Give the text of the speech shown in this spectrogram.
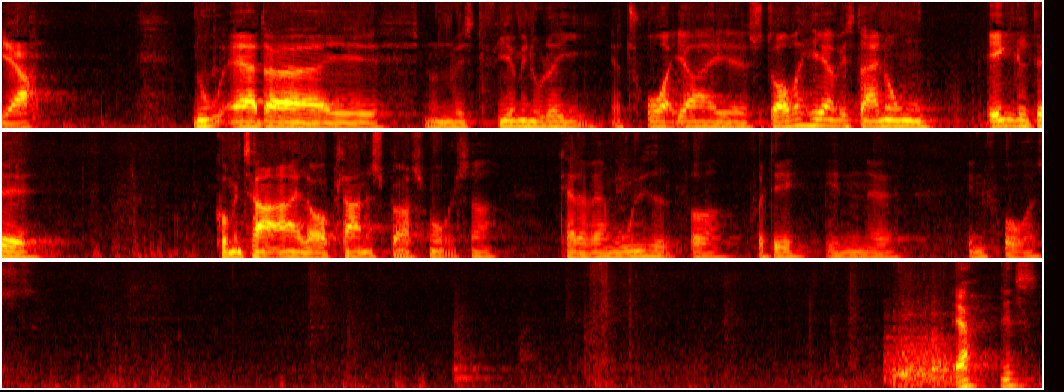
Ja, nu er der øh, nu er vist fire minutter i. Jeg tror, jeg øh, stopper her. Hvis der er nogle enkelte kommentarer eller opklarende spørgsmål, så kan der være mulighed for, for det inden, øh, inden frokost. Ja, yes.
